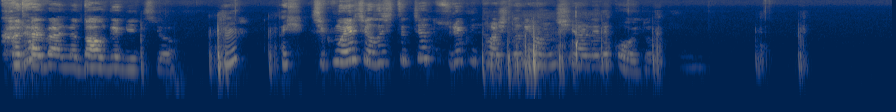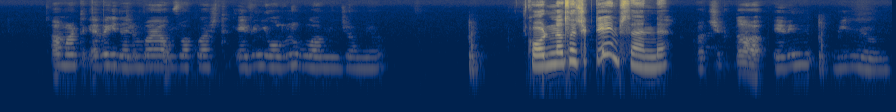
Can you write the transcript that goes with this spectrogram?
Kader benimle dalga geçiyor. Hı? Ay. Çıkmaya çalıştıkça sürekli taşları yanlış yerlere koydu. Tamam artık eve gidelim. Bayağı uzaklaştık. Evin yolunu bulamayacağım ya. Koordinat açık değil mi sende? Açık da evin bilmiyorum.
